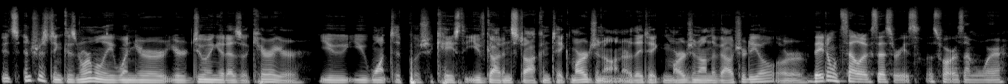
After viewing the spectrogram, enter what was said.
It's interesting because normally when you're you're doing it as a carrier, you you want to push a case that you've got in stock and take margin on. Are they taking margin on the voucher deal or? They don't sell accessories, as far as I'm aware.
